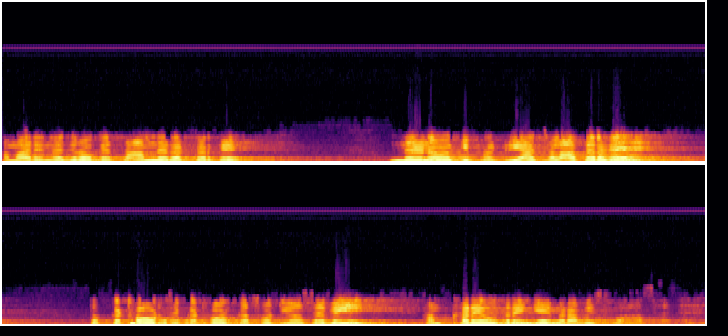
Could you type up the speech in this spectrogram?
हमारे नज़रों के सामने रख करके निर्णयों की प्रक्रिया चलाते रहें तो कठोर से कठोर कसौटियों से भी हम खड़े उतरेंगे मेरा विश्वास है।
